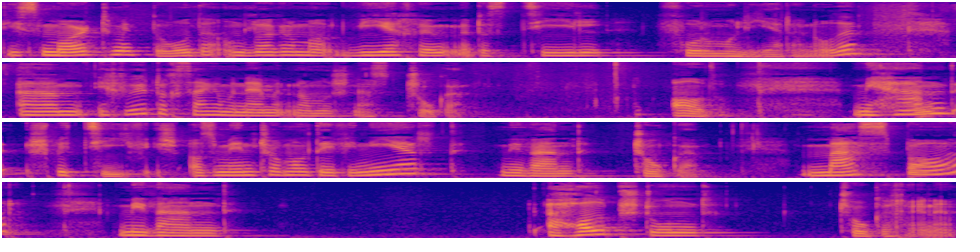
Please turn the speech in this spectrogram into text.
die SMART-Methode, und schauen mal, wie könnte man das Ziel formulieren, oder? Ähm, ich würde doch sagen, wir nehmen nochmal schnell das Joggen. Also, wir haben spezifisch, also wir haben schon mal definiert, wir wollen joggen. Messbar, wir wollen eine halbe Stunde joggen können.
